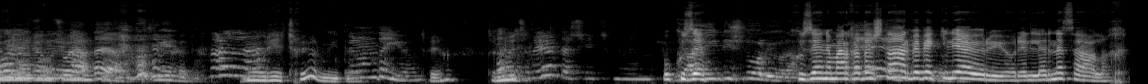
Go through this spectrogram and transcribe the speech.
koymuş şu anda ya. Şöyle dur. Nuriye çıkıyor muydu? Ben onu da yiyorum. Çıkıyor. Da şey çıkmıyormuş. Bu kuzen, kuzenim arkadaşlar bebek iliğe örüyor. Ellerine sağlık.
